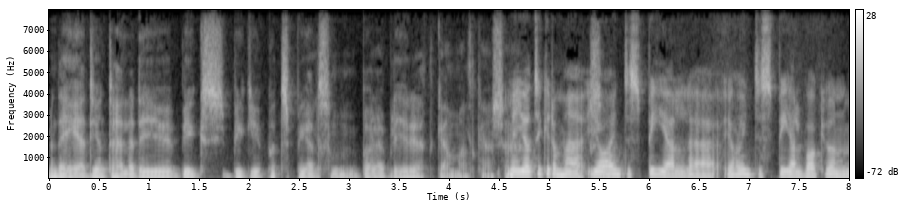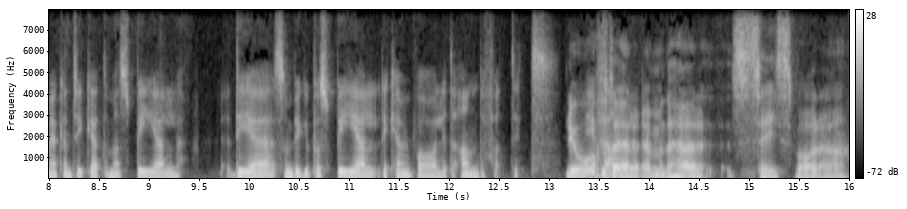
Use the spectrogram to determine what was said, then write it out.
Men det är det ju inte heller. Det är ju byggs, bygger ju på ett spel som börjar bli rätt gammalt kanske. Men jag tycker de här... också. Jag har inte spel... Jag har inte spelbakgrund. Men jag kan tycka att de här spel... Det som bygger på spel, det kan vara lite andefattigt. jo, ibland. ofta är det det. Men det här sägs vara,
